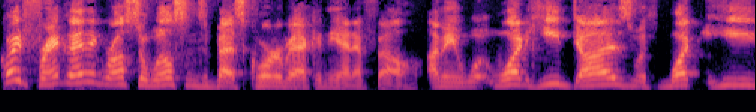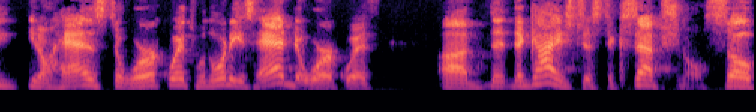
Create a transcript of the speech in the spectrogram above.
quite frankly, I think Russell Wilson's the best quarterback in the NFL. I mean, w- what he does with what he, you know, has to work with, with what he's had to work with, uh, the, the guy is just exceptional. So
